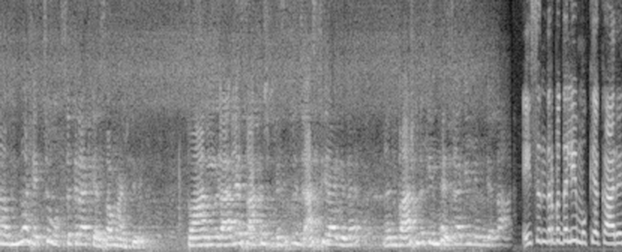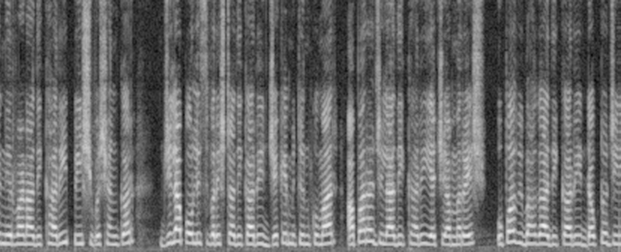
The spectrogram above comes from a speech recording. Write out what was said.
ನಾವು ಇನ್ನೂ ಹೆಚ್ಚು ಉತ್ಸುಕರಾಗಿ ಕೆಲಸ ಮಾಡ್ತೀವಿ. ಸೊ ಈಗಾಗಲೇ ಸಾಕಷ್ಟು ಬಿಸಿಲು ಜಾಸ್ತಿ ಆಗಿದೆ. ನನ್ನ ಭಾಷಣಕ್ಕಿಂತ ಹೆಚ್ಚಾಗಿ ನಿಮ್ಗೆಲ್ಲ ಈ ಸಂದರ್ಭದಲ್ಲಿ ಮುಖ್ಯ ಕಾರ್ಯನಿರ್ವಹಣಾಧಿಕಾರಿ ಪಿ ಶಿವಶಂಕರ್ ಜಿಲ್ಲಾ ಪೊಲೀಸ್ ವರಿಷ್ಠಾಧಿಕಾರಿ ಜೆಕೆ ಮಿಥುನ್ ಕುಮಾರ್ ಅಪರ ಜಿಲ್ಲಾಧಿಕಾರಿ ಎಚ್ ಅಮರೇಶ್ ಉಪವಿಭಾಗಾಧಿಕಾರಿ ಡಾಕ್ಟರ್ ಜಿ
